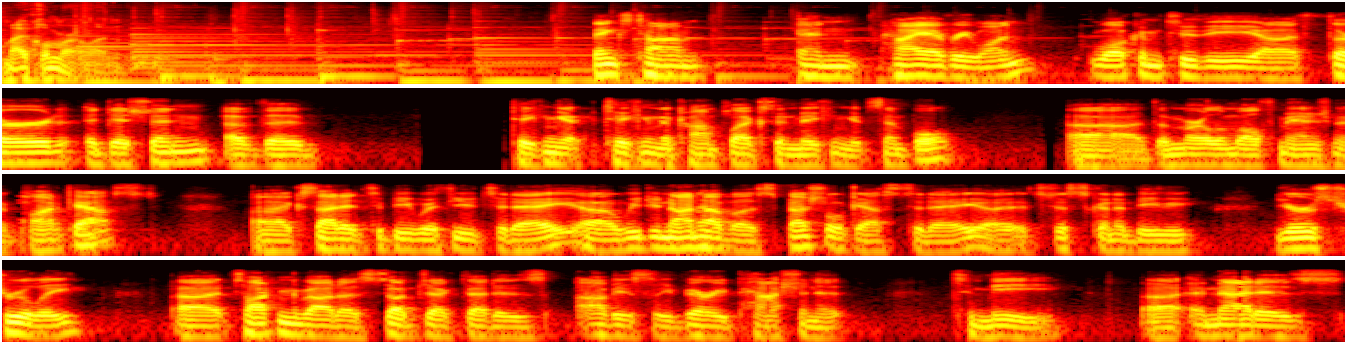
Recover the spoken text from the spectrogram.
Michael Merlin. Thanks, Tom. And hi, everyone. Welcome to the uh, third edition of the taking it taking the complex and making it simple, uh, the Merlin Wealth Management podcast. Uh, excited to be with you today. Uh, we do not have a special guest today. Uh, it's just going to be yours truly, uh, talking about a subject that is obviously very passionate to me, and that is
